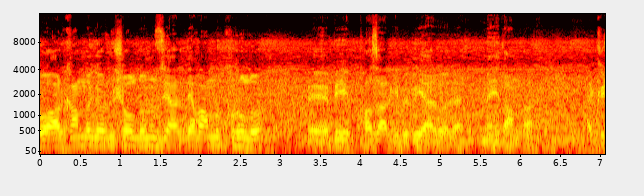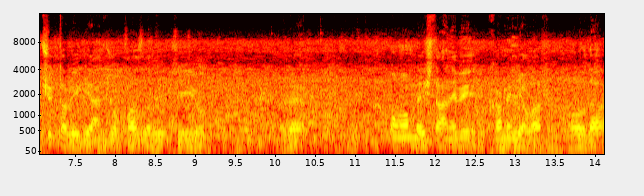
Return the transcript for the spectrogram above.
Bu arkamda görmüş olduğunuz yer devamlı kurulu. Ee, bir pazar gibi bir yer böyle meydanda. Ha, küçük tabii ki yani çok fazla bir şey yok. Ve 10-15 tane bir kamelya var. Orada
